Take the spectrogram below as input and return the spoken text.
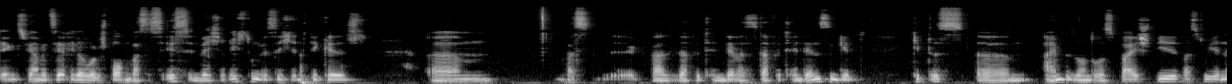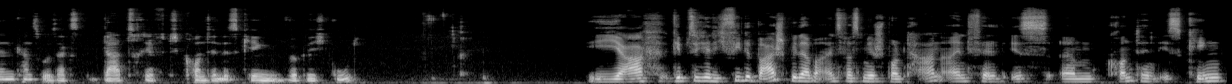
denkst, wir haben jetzt sehr viel darüber gesprochen, was es ist, in welche Richtung es sich entwickelt, ähm, was äh, quasi dafür was es da für Tendenzen gibt. Gibt es ähm, ein besonderes Beispiel, was du hier nennen kannst, wo du sagst, da trifft Content is King wirklich gut? Ja, gibt sicherlich viele Beispiele, aber eins, was mir spontan einfällt, ist ähm, Content is King.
